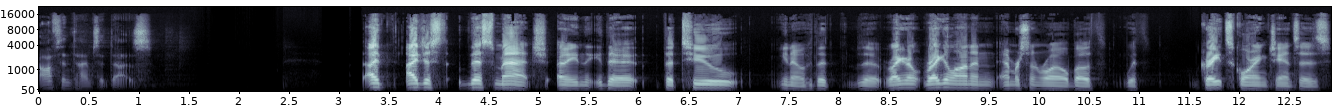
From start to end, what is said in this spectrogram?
Oftentimes, it does. I I just this match. I mean the the, the two, you know, the the Regu- Reguilon and Emerson Royal both with great scoring chances.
